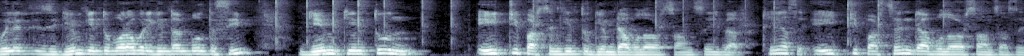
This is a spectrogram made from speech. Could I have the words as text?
বলে দিয়েছি গেম কিন্তু বরাবরই কিন্তু আমি বলতেছি গেম কিন্তু এইটটি পার্সেন্ট কিন্তু গেম ডাবল হওয়ার চান্স এইবার, ঠিক আছে? এইটটি পার্সেন্ট ডাবল হওয়ার চান্স আছে।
